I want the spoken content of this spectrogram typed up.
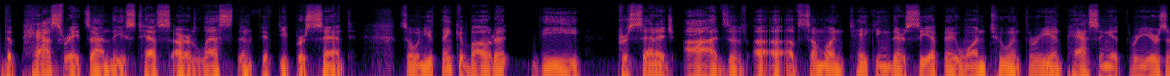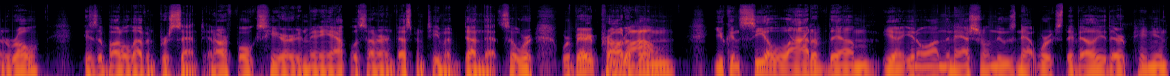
The pass rates on these tests are less than 50%. So when you think about it, the percentage odds of uh, uh of someone taking their CFA 1, 2 and 3 and passing it 3 years in a row is about 11%. And our folks here in Minneapolis on our investment team have done that. So we're we're very proud wow. of them. You can see a lot of them, you know, on the national news networks. They value their opinion.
